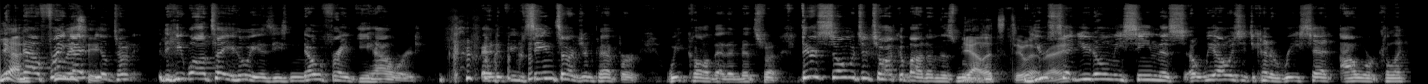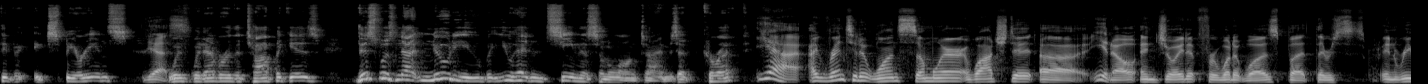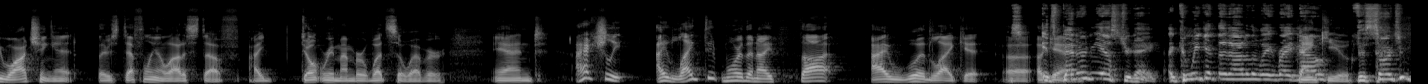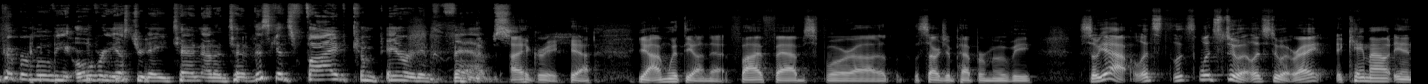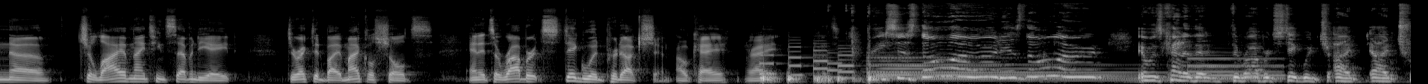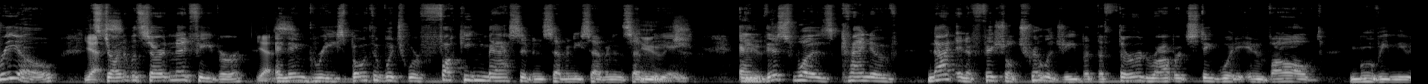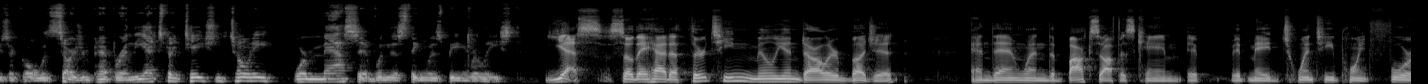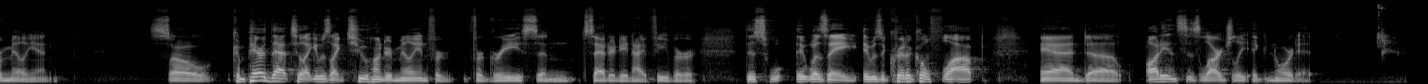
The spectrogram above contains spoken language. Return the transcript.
yeah. now Frank? Ifield, Tony. He, well, I'll tell you who he is. He's no Frankie Howerd. and if you've seen Sergeant Pepper, we call that a mitzvah. There's so much to talk about on this movie. Yeah, let's do it, You right? said you'd only seen this. Uh, we always need to kind of reset our collective experience Yes. with whatever the topic is. this was not new to you, but you hadn't seen this in a long time. Is that correct? Yeah, I rented it once somewhere, watched it, uh, you know, enjoyed it for what it was. But there's in rewatching it, there's definitely a lot of stuff I don't remember whatsoever, and I actually I liked it more than I thought I would like it. Uh, It's better than yesterday. Uh, Can we get that out of the way right now? Thank you. The Sergeant Pepper movie over yesterday, 10 out of 10. This gets five comparative fabs. I agree. Yeah, yeah, I'm with you on that. Five fabs for uh, the Sergeant Pepper movie. So yeah, let's let's let's do it. Let's do it. Right? It came out in uh, July of 1978, directed by Michael Schultz, and it's a Robert Stigwood production. Okay, right? That's- Grease is the word, is the word. It was kind of the, the Robert Stigwood uh, uh, trio. Yes. Started with Saturday Night Fever. Yes. And then Grease, both of which were fucking massive in 77 and 78. Huge. And Huge. this was kind of not an official trilogy, but the third Robert Stigwood involved movie musical with Sergeant Pepper. And the expectations, Tony, were massive when this thing was being released. Yes. So they had a $13 million budget. And then when the box office came, it, it made 20.4 million. So compared that to like it was like 200 million for for Grease and Saturday Night Fever. This it was a it was a critical flop and uh, audiences largely ignored it.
